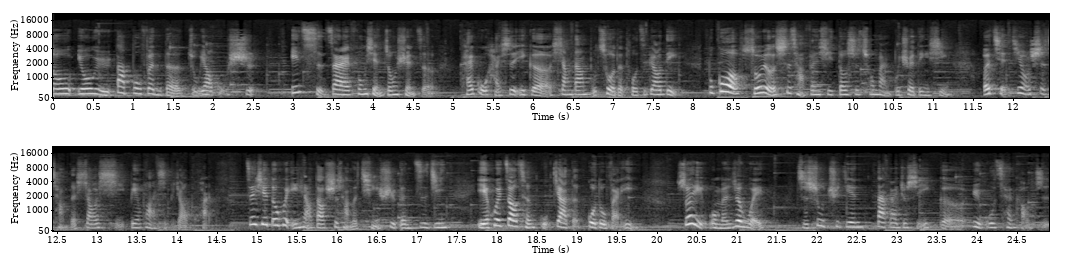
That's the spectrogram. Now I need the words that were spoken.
都优于大部分的主要股市，因此在风险中选择台股还是一个相当不错的投资标的。不过，所有的市场分析都是充满不确定性，而且金融市场的消息变化还是比较快，这些都会影响到市场的情绪跟资金，也会造成股价的过度反应。所以，我们认为指数区间大概就是一个预估参考值，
